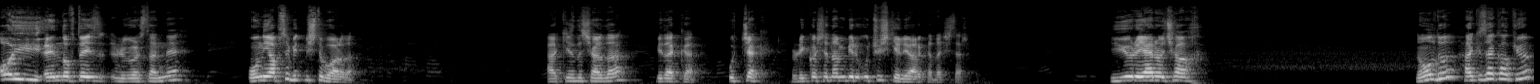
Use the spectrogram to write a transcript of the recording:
Ay End of Days reverse'lendi. Onu yapsa bitmişti bu arada. Herkes dışarıda. Bir dakika. Uçacak. Ricochet'den bir uçuş geliyor arkadaşlar. Yürüyen uçak. Ne oldu? Herkes ayağa kalkıyor.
